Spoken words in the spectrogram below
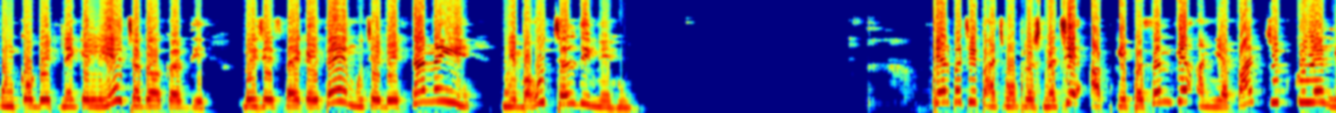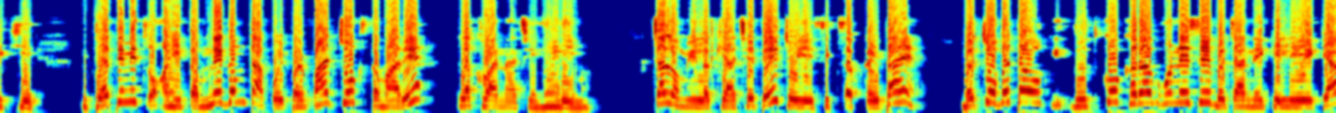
उनको बैठने के लिए जगह कर दी ब्रिजेश भाई कहते हैं मुझे बैठना नहीं है मैं बहुत जल्दी में हूं ત્યાર પછી પાંચમો પ્રશ્ન છે આપકી પસંદ કે અન્ય પાંચ ચુટકુલે લીખીએ વિદ્યાર્થી મિત્રો અહીં તમને ગમતા કોઈ પણ પાંચ જોક્સ તમારે લખવાના છે હિન્દીમાં ચાલો મેં લખ્યા છે તે જોઈએ શિક્ષક કહેતા है बच्चों बताओ कि दूध को खराब होने से बचाने के लिए क्या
